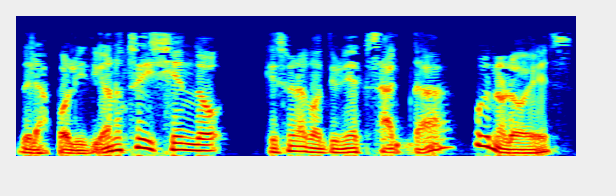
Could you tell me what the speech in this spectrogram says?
de las políticas. No estoy diciendo que sea una continuidad exacta, porque no lo es,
